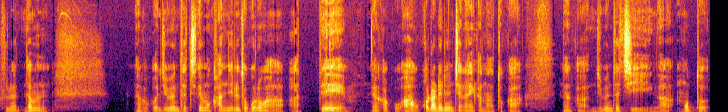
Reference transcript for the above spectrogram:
それは多分、なんかこう自分たちでも感じるところがあって、なんかこう、あ、怒られるんじゃないかなとか、なんか自分たちがもっと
